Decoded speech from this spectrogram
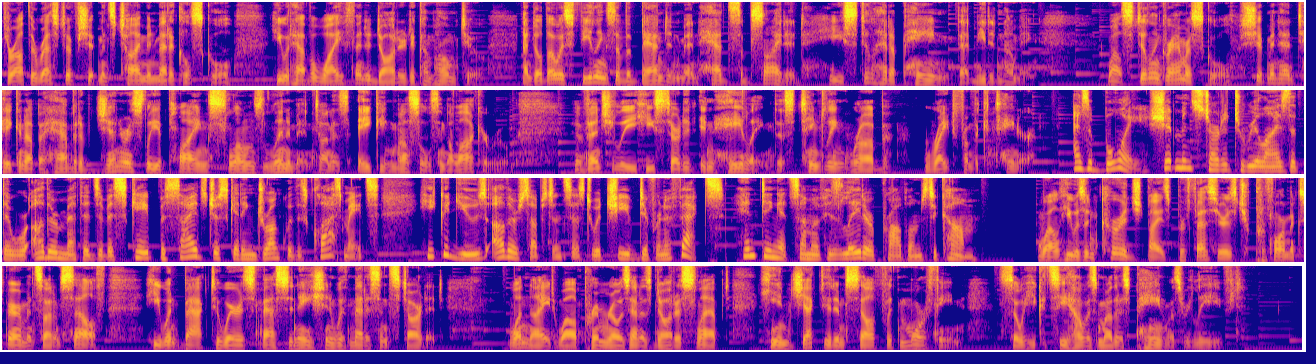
Throughout the rest of Shipman's time in medical school, he would have a wife and a daughter to come home to. And although his feelings of abandonment had subsided, he still had a pain that needed numbing. While still in grammar school, Shipman had taken up a habit of generously applying Sloan's liniment on his aching muscles in the locker room. Eventually, he started inhaling this tingling rub right from the container. As a boy, Shipman started to realize that there were other methods of escape besides just getting drunk with his classmates. He could use other substances to achieve different effects, hinting at some of his later problems to come. While he was encouraged by his professors to perform experiments on himself, he went back to where his fascination with medicine started. One night, while Primrose and his daughter slept, he injected himself with morphine so he could see how his mother's pain was relieved.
